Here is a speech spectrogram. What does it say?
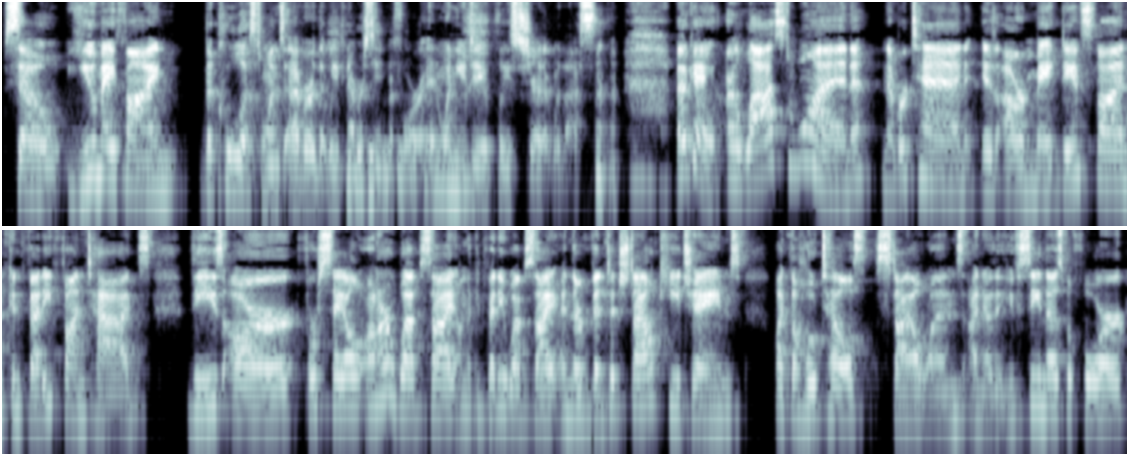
So you may find the coolest ones ever that we've never seen before. and when you do, please share it with us. okay, our last one, number 10, is our Make Dance Fun confetti fun tags. These are for sale on our website, on the confetti website, and they're vintage style keychains, like the hotel style ones. I know that you've seen those before.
